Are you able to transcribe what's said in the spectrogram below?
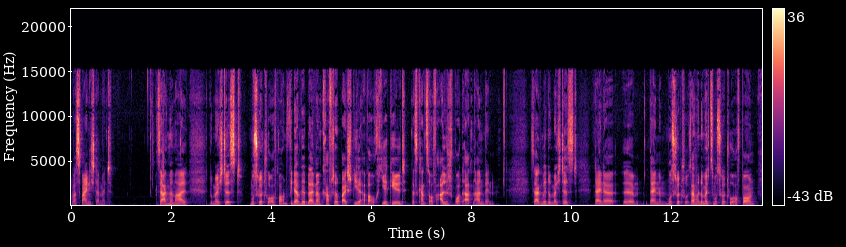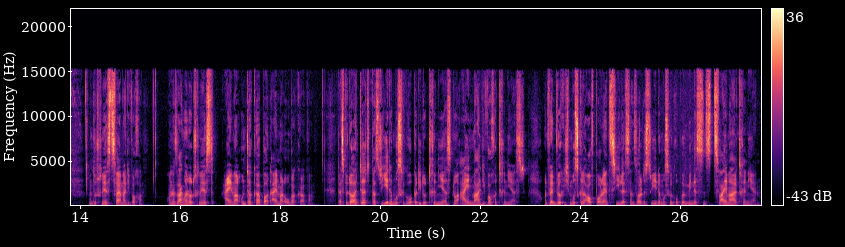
Was meine ich damit? Sagen wir mal, du möchtest Muskulatur aufbauen. Wieder, wir bleiben beim Kraftsportbeispiel, aber auch hier gilt, das kannst du auf alle Sportarten anwenden. Sagen wir, du möchtest deine, äh, deine Muskulatur, sagen wir, du möchtest Muskulatur aufbauen und du trainierst zweimal die Woche. Und dann sagen wir, du trainierst einmal Unterkörper und einmal Oberkörper. Das bedeutet, dass du jede Muskelgruppe, die du trainierst, nur einmal die Woche trainierst. Und wenn wirklich Muskelaufbau dein Ziel ist, dann solltest du jede Muskelgruppe mindestens zweimal trainieren.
